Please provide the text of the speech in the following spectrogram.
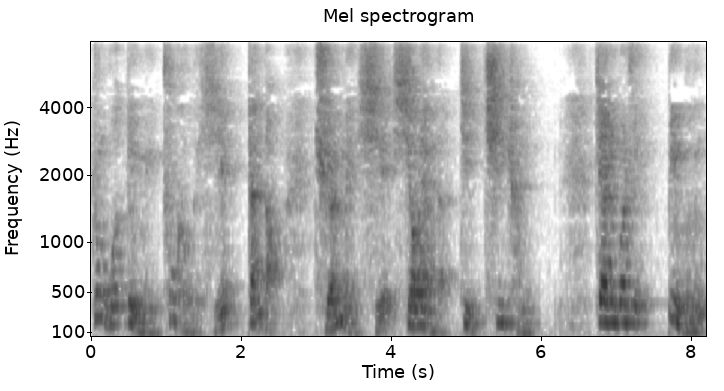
中国对美出口的鞋占到全美鞋销量的近七成。加征关税并不能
